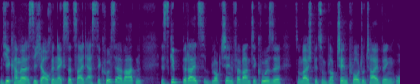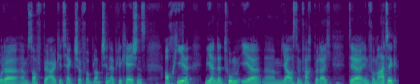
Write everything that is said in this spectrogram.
Und hier kann man sicher auch in nächster Zeit erste Kurse erwarten. Es gibt bereits Blockchain-verwandte Kurse, zum Beispiel zum Blockchain-Prototyping oder ähm, Software Architecture for Blockchain Applications. Auch hier, wie an der TUM, eher ähm, ja, aus dem Fachbereich der Informatik.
